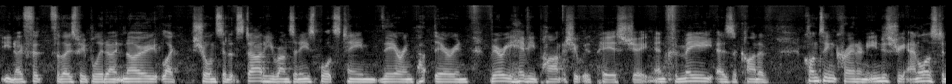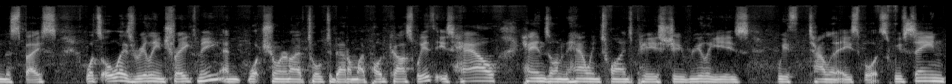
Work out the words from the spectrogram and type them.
you know, for, for those people who don't know, like Sean said at the start, he runs an esports team. They're in they're in very heavy partnership with PSG. And for me, as a kind of content creator and industry analyst in the space, what's always really intrigued me and what Sean and I have talked about on my podcast with is how hands on and how entwined PSG really is with Talon Esports. We've seen,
